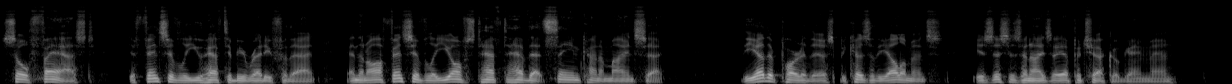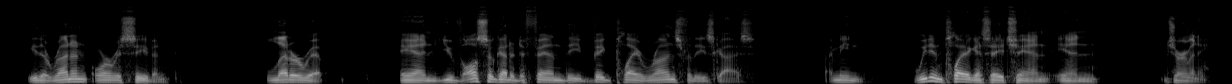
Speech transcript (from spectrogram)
so fast, defensively, you have to be ready for that. And then offensively, you also have to have that same kind of mindset. The other part of this, because of the elements, is this is an Isaiah Pacheco game, man. Either running or receiving. Let her rip. And you've also got to defend the big play runs for these guys. I mean, we didn't play against Achane in Germany.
